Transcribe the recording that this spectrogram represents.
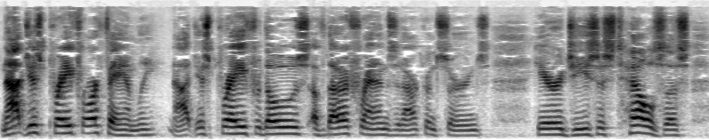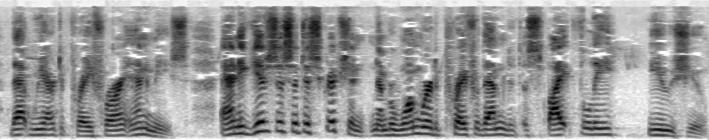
Not just pray for our family, not just pray for those of our friends and our concerns. Here Jesus tells us that we are to pray for our enemies. And he gives us a description. Number one, we're to pray for them to despitefully use you.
